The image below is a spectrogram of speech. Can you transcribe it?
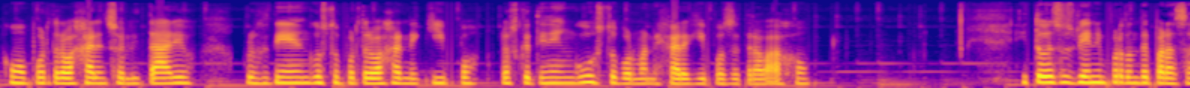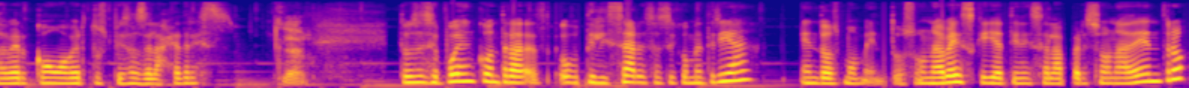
como por trabajar en solitario, los que tienen gusto por trabajar en equipo, los que tienen gusto por manejar equipos de trabajo, y todo eso es bien importante para saber cómo ver tus piezas del ajedrez. Claro. Entonces se puede encontrar, utilizar esa psicometría en dos momentos. Una vez que ya tienes a la persona adentro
